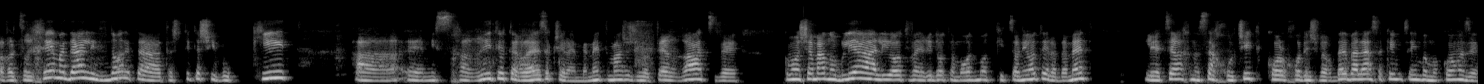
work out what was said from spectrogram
אבל צריכים עדיין לבנות את התשתית השיווקית המסחרית יותר לעסק שלהם, באמת משהו שיותר רץ ו... כמו שאמרנו, בלי העליות והירידות המאוד מאוד קיצוניות, אלא באמת לייצר הכנסה חודשית כל חודש, והרבה בעלי עסקים נמצאים במקום הזה,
